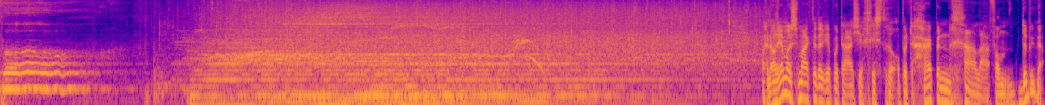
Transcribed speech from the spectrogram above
fall. Arno Remmers maakte de reportage gisteren op het Harpengala van de Buma.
